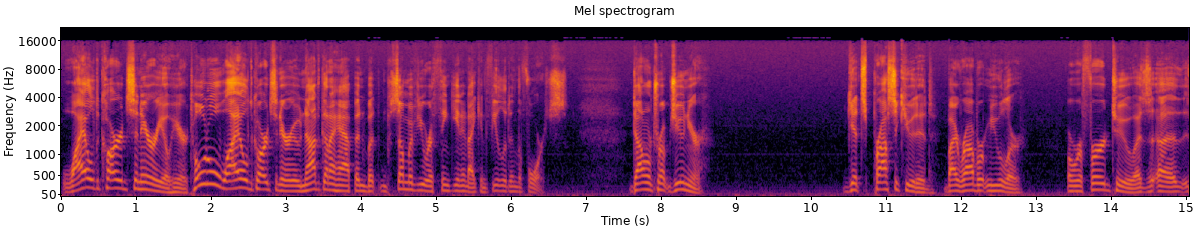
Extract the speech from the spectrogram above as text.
Wild card scenario here. Total wild card scenario. Not going to happen, but some of you are thinking it. I can feel it in the force. Donald Trump Jr. gets prosecuted by Robert Mueller or referred to as uh,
